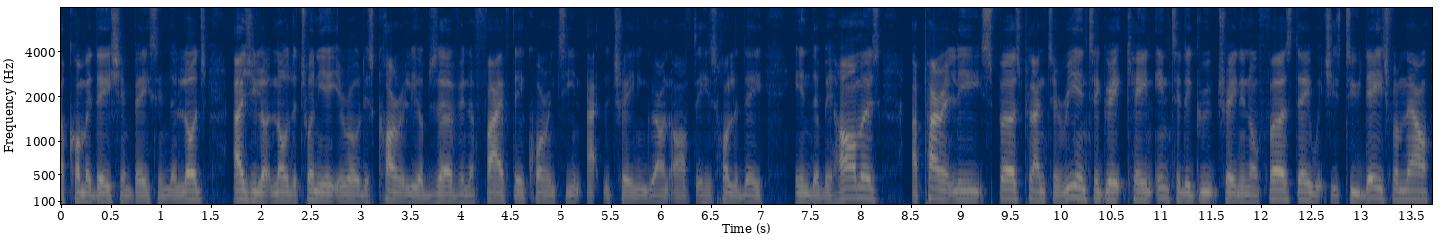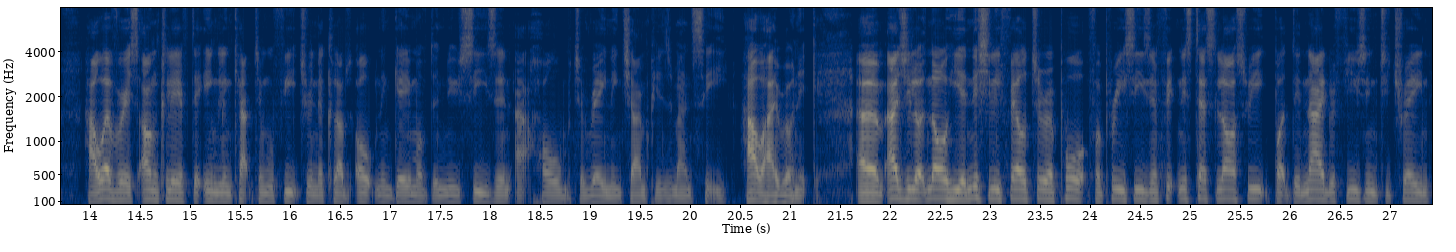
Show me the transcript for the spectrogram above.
accommodation base in the lodge. As you lot know, the 28 year old is currently observing a five day quarantine at the training ground after his holiday in the Bahamas. Apparently, Spurs plan to reintegrate Kane into the group training on Thursday, which is two days from now. However, it's unclear if the England captain will feature in the club's opening game of the new season at home to reigning champions Man City. How ironic. Um, as you lot know, he initially failed to report for pre season fitness tests last week, but denied refusing to train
